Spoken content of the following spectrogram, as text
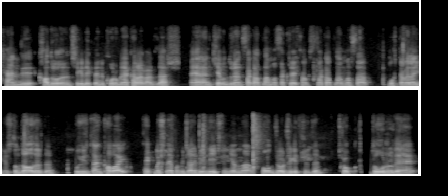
kendi kadrolarının çekirdeklerini korumaya karar verdiler. Eğer hani Kevin Durant sakatlanmasa, Klay Thompson sakatlanmasa muhtemelen Houston dağılırdı. Bu yüzden Kawhi tek başına yapamayacağını bildiği için yanına Paul George'u getirdi. Çok doğru ve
